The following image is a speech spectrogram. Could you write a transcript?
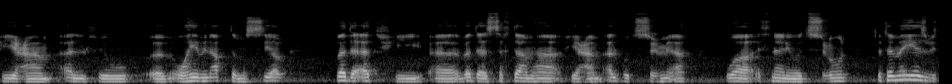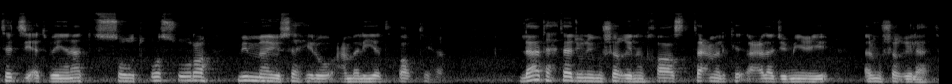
في عام 1000 وهي من أقدم الصيغ بدأت في بدأ استخدامها في عام 1992 تتميز بتجزئة بيانات الصوت والصورة مما يسهل عملية ضبطها. لا تحتاج لمشغل خاص تعمل على جميع المشغلات.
